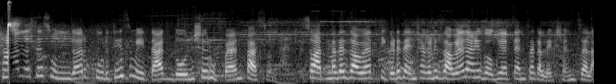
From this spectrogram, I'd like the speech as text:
छान असे सुंदर कुर्तीज मिळतात दोनशे रुपयांपासून. सो आतमध्ये जाऊयात तिकडे त्यांच्याकडे जाऊयात आणि बघूयात त्यांचं कलेक्शन चला.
